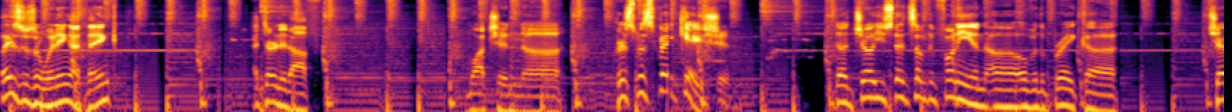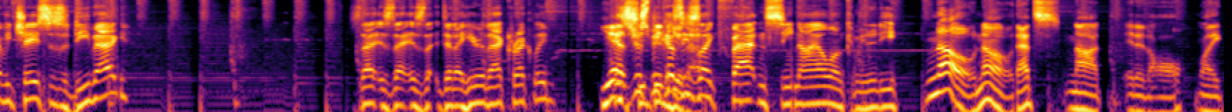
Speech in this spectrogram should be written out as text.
Blazers are winning, I think. I turned it off. Watching uh, Christmas Vacation. Uh, Joe, you said something funny in, uh, over the break. Uh, Chevy Chase is a D bag. Is that is that is that? Did I hear that correctly? Yes, It's just because he's that. like fat and senile on Community. No, no, that's not it at all. Like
